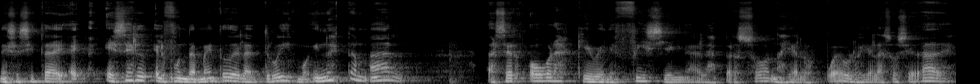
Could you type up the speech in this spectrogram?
Necesita, ese es el, fundamento del altruismo y no está mal hacer obras que beneficien a las personas y a los pueblos y a las sociedades.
